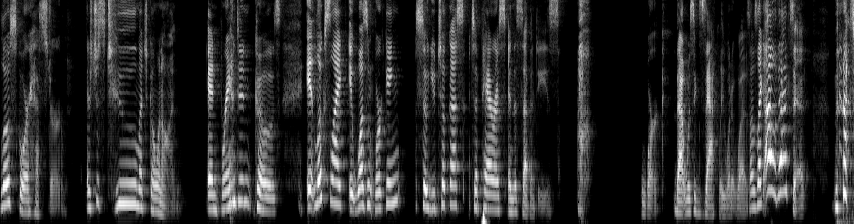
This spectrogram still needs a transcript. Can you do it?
low score hester there's just too much going on and Brandon goes, It looks like it wasn't working, so you took us to Paris in the 70s. Work. That was exactly what it was. I was like, Oh, that's it. That's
